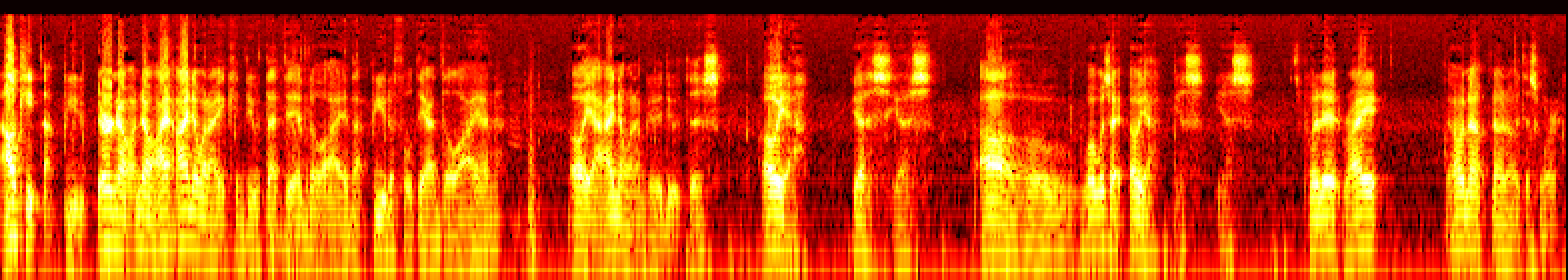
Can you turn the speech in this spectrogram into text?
I'll keep that beaut. Or no, no, I, I know what I can do with that dandelion, that beautiful dandelion. Oh yeah, I know what I'm gonna do with this. Oh yeah, yes, yes. Oh, uh, what was I? Oh yeah, yes, yes. Put it right. Oh no, no, no, it doesn't work.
